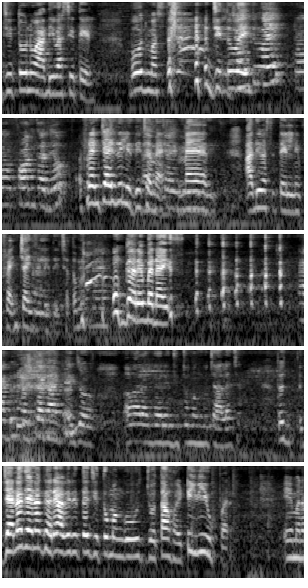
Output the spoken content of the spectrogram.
જીતુનું આદિવાસી તેલ બહુ જ મસ્ત. જીતુભાઈ. તો ફોન કરજો. ફ્રેન્ચાઇઝી લીધી છે મેં. મેં આદિવાસી તેલની ફ્રેન્ચાઇઝી લીધી છે. તો હું ઘરે બનાવીશ. જો અમારા ઘરે જીતુ મંગુ ચાલે છે. તો જેના જેના ઘરે આવી રીતે જીતુ મંગુ જોતા હોય ટીવી ઉપર એ મને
